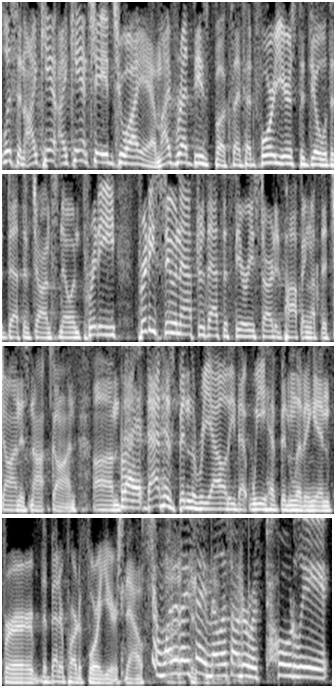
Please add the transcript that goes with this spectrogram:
listen, I can't I can't change who I am. I've read these books. I've had four years to deal with the death of Jon Snow, and pretty pretty soon after that, the theory started popping up that Jon is not gone. Um, that- Right. That, has been the reality that we have been living in for the better part of four years now. And what uh, did I say? the death of Melisandre was totally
